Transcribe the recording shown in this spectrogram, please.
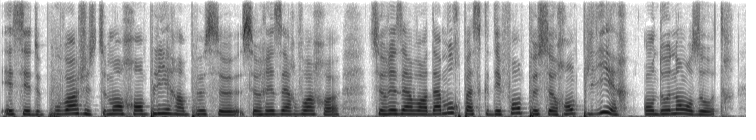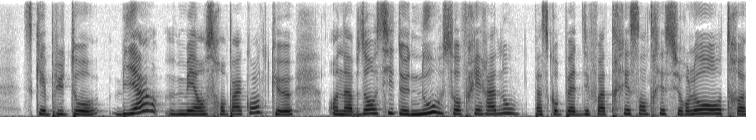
Et c'est de pouvoir justement remplir un peu ce, ce réservoir, euh, ce réservoir d'amour parce que des fois on peut se remplir en donnant aux autres. Ce qui est plutôt bien, mais on se rend pas compte que on a besoin aussi de nous s'offrir à nous. Parce qu'on peut être des fois très centré sur l'autre.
